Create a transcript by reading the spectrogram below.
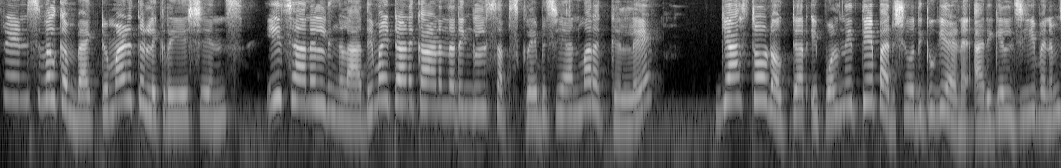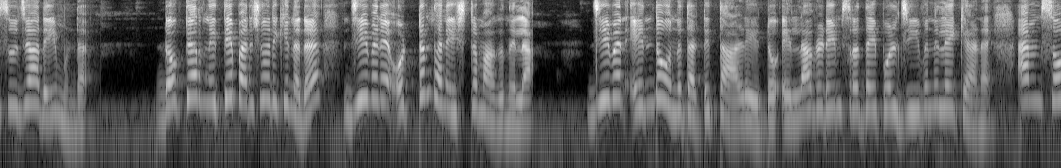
Friends welcome back to Mazhathulli creations ഈ ചാനൽ നിങ്ങൾ ആദ്യമായിട്ടാണ് കാണുന്നതെങ്കിൽ സബ്സ്ക്രൈബ് ചെയ്യാൻ മറക്കല്ലേ? ഗ്യാസ്ട്രോ ഡോക്ടർ ഇപ്പോൾ നിത്യ പരിശോധിക്കുകയാണ്. അരികിൽ ജീവനും സുജാതയും ഉണ്ട്. ഡോക്ടർ നിത്യ പരിശോധിക്കുന്നത് ജീവനെ ഒട്ടും തന്നെ ഇഷ്ടമാകുന്നില്ല. ജീവൻ എന്തോ ഒന്ന് തട്ടി താഴെയിട്ടോ എല്ലാവരുടെയും ശ്രദ്ധ ഇപ്പോൾ ജീവനിലേക്കാണ്. ഐ എം സോ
